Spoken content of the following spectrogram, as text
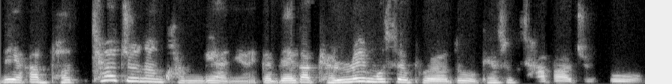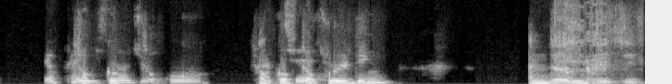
근데 약간 버텨주는 관계 아니야. 그러니까 내가 별로인 모습을 보여도 계속 잡아주고, 옆에 적극적- 있어주고, 적극적. 홀딩? 안전지지.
